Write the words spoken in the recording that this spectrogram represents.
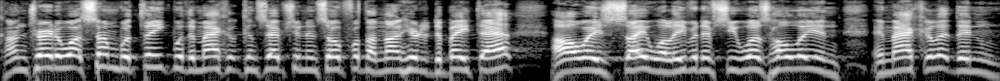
Contrary to what some would think with immaculate conception and so forth, I'm not here to debate that. I always say, well, even if she was holy and immaculate, then,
